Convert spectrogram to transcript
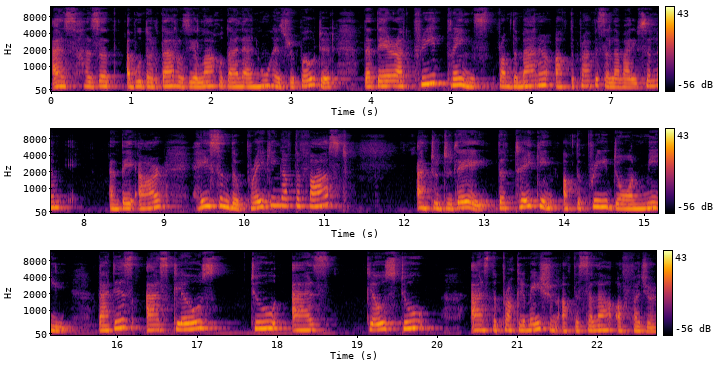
as Hazrat Abu Darda radiallahu ta'ala who has reported that there are three things from the manner of the Prophet ﷺ, and they are hasten the breaking of the fast and to delay the taking of the pre-dawn meal. That is as close to as close to as the proclamation of the Salah of Fajr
